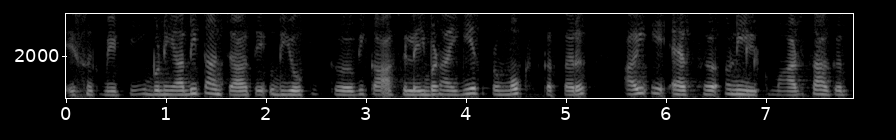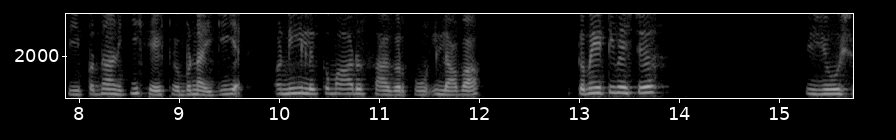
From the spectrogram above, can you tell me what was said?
ਇਸ ਕਮੇਟੀ ਬੁਨਿਆਦੀ ਢਾਂਚਾ ਅਤੇ ਉਦਯੋਗਿਕ ਵਿਕਾਸ ਲਈ ਬਣਾਈ ਗਈ ਹੈ ਤੇ ਪ੍ਰਮੁੱਖ ਸਕੱਤਰ ਆਈਏਐਸ ਅਨਿਲ ਕੁਮਾਰ ਸਾਗਰ ਦੀ ਪ੍ਰਧਾਨਗੀ ਹੇਠ ਬਣਾਈ ਗਈ ਹੈ। ਅਨਿਲ ਕੁਮਾਰ ਸਾਗਰ ਤੋਂ ਇਲਾਵਾ ਕਮੇਟੀ ਵਿੱਚ ਪੀਯੂਸ਼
